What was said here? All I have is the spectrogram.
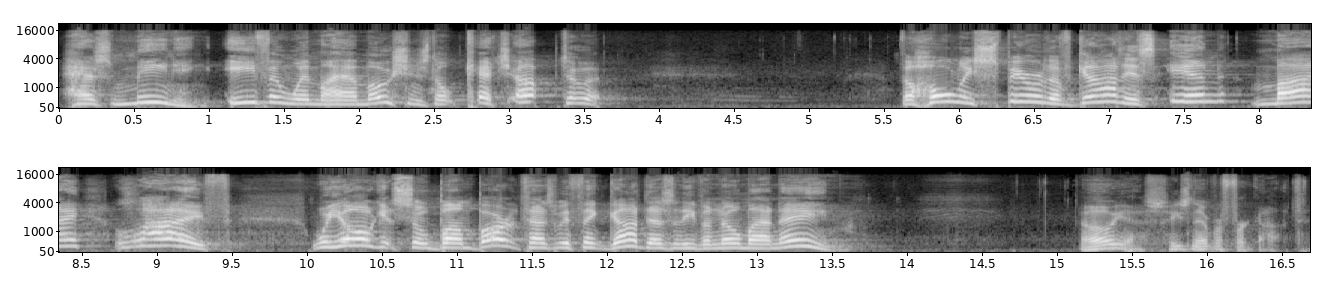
has meaning, even when my emotions don't catch up to it. The Holy Spirit of God is in my life. We all get so bombarded at times we think God doesn't even know my name. Oh, yes, He's never forgot.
